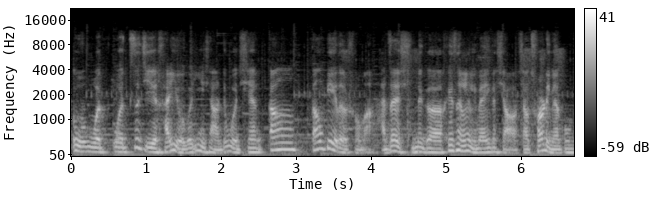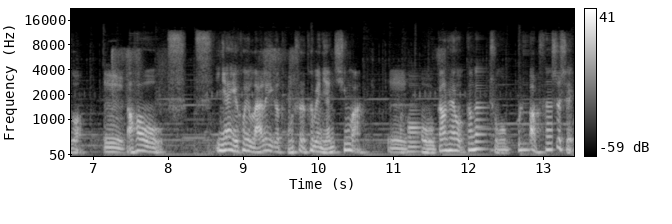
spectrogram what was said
我我我自己还有个印象，就我以前刚刚毕业的时候嘛，还在那个黑森林里面一个小小村里面工作，嗯，然后一年以后来了一个同事，特别年轻嘛，嗯，然后刚才我刚开始我不知道他是谁，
